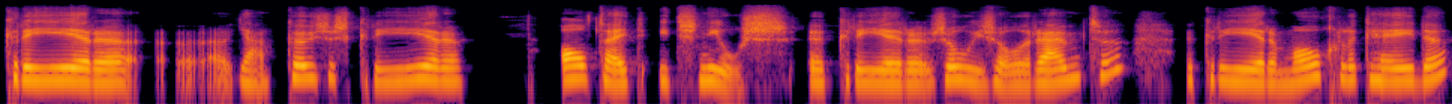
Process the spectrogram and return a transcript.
creëren, ja, keuzes creëren altijd iets nieuws, creëren sowieso ruimte, creëren mogelijkheden.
